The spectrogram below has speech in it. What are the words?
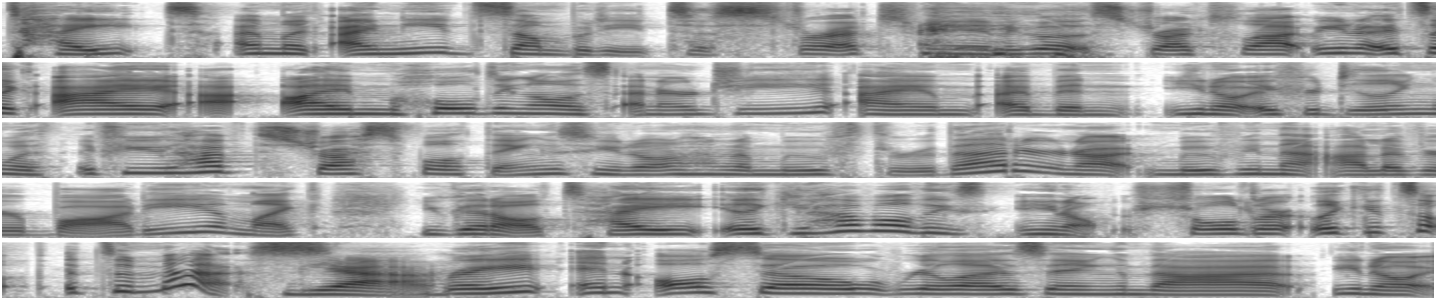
tight. I'm like, I need somebody to stretch me and go to stretch lab. You know, it's like I, I'm holding all this energy. I'm I've been, you know, if you're dealing with if you have stressful things, you don't know how to move through that, or you're not moving that out of your body, and like you get all tight, like you have all these, you know, shoulder, like it's a it's a mess. Yeah. Right. And also realizing that you know,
